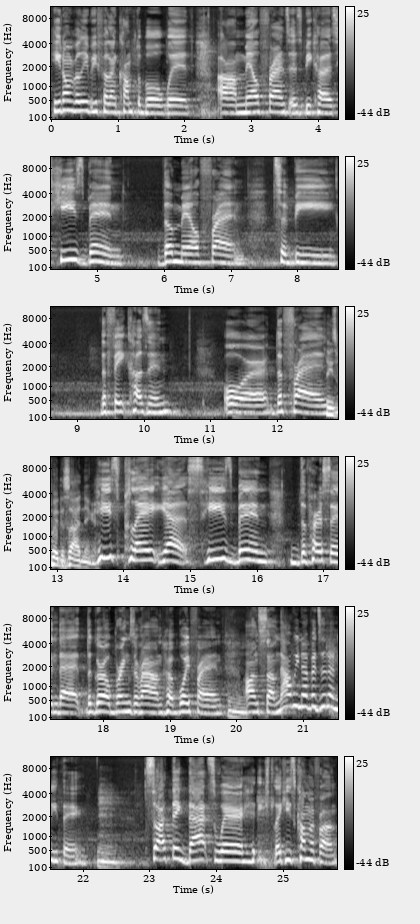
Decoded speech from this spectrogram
he don't really be feeling comfortable with um, male friends is because he's been the male friend to be the fake cousin or the friend. Please play the side nigga. He's played, yes. He's been the person that the girl brings around her boyfriend Mm. on some. Now we never did anything. So I think that's where, like, he's coming from.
